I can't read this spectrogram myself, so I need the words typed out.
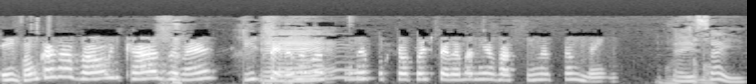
E bom carnaval em casa, né? E esperando é... a vacina, porque eu estou esperando a minha vacina também. Muito é isso bom. aí.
